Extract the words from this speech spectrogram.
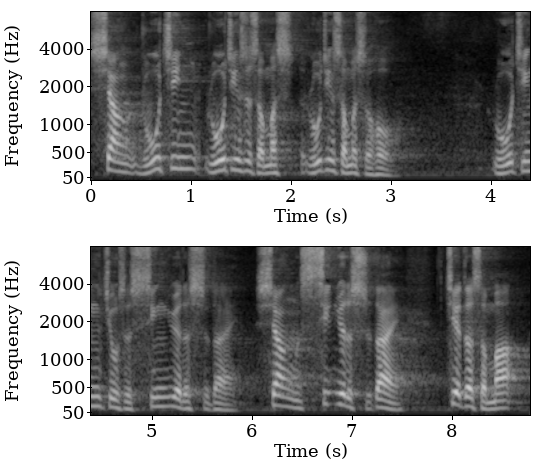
像如今，如今是什么时？如今什么时候？如今就是新月的时代。像新月的时代，借着什么？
